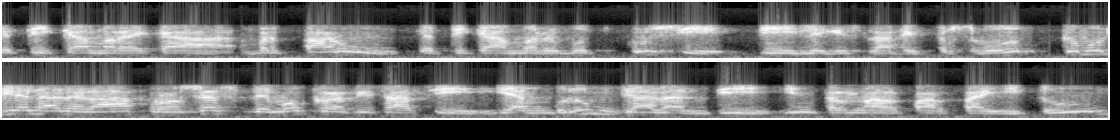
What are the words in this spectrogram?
ketika mereka bertarung ketika merebut kursi di legislatif tersebut. Kemudian adalah proses demokratisasi yang belum jalan di internal partai itu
